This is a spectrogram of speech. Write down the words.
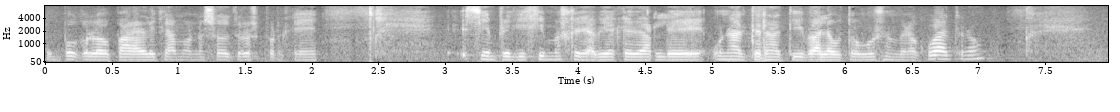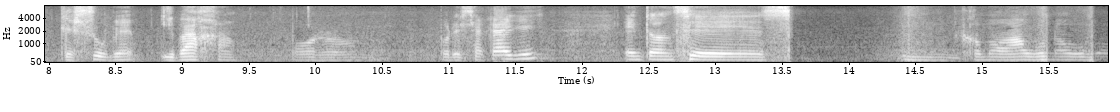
un poco lo paralizamos nosotros porque siempre dijimos que había que darle una alternativa al autobús número 4, que sube y baja por, por esa calle. Entonces, mm, como aún no hubo,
